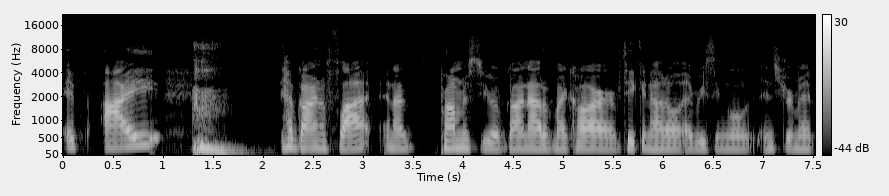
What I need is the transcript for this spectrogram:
if I have gotten a flat, and I've promised you, I've gone out of my car, I've taken out all every single instrument.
